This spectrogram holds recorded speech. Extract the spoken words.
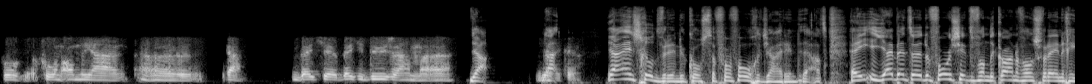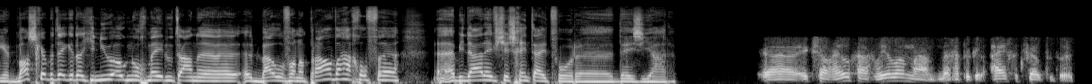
voor, voor een ander jaar eh, ja, een beetje, een beetje duurzaam eh, ja. werken. Ja, en scheelt weer in de kosten voor volgend jaar inderdaad. Hey, jij bent eh, de voorzitter van de carnavalsvereniging Het Masker. Betekent dat je nu ook nog meedoet aan eh, het bouwen van een praalwagen? Of eh, eh, heb je daar eventjes geen tijd voor eh, deze jaren? Eh, ik zou heel graag willen, maar daar heb ik eigenlijk veel te druk.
